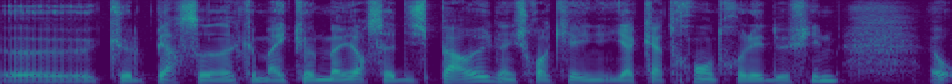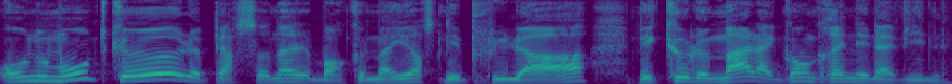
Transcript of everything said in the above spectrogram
euh, que, le que Michael Myers a disparu, je crois qu'il y, a 4 ans entre les deux films, euh, on nous montre que le personnage, bon, que Myers n'est plus là, mais que le mal a gangréné la ville.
